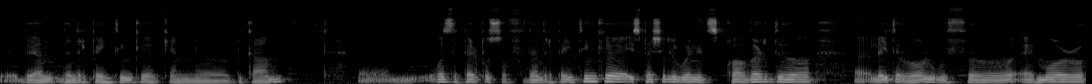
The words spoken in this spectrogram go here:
the, the underpainting can become um, what's the purpose of the underpainting, uh, especially when it's covered uh, uh, later on with a more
